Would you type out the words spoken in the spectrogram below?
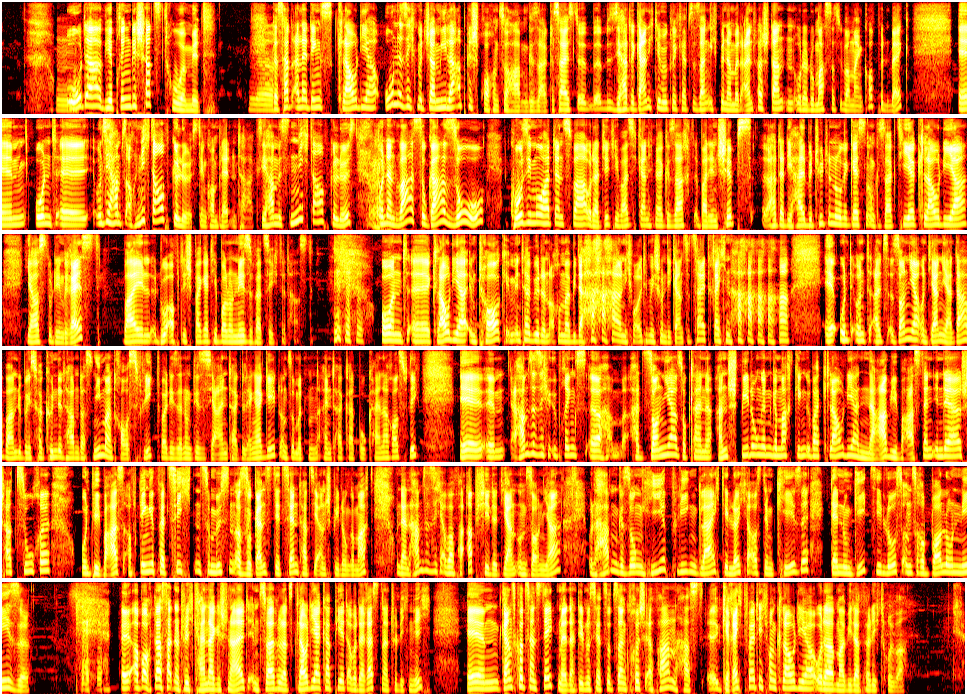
hm. oder wir bringen die Schatztruhe mit. Ja. Das hat allerdings Claudia, ohne sich mit Jamila abgesprochen zu haben, gesagt. Das heißt, äh, sie hatte gar nicht die Möglichkeit zu sagen, ich bin damit einverstanden oder du machst das über meinen Kopf hinweg. Ähm, und, äh, und sie haben es auch nicht aufgelöst, den kompletten Tag. Sie haben es nicht aufgelöst. Und dann war es sogar so, Cosimo hat dann zwar, oder Gigi, weiß ich gar nicht mehr gesagt, bei den Chips hat er die halbe Tüte nur gegessen und gesagt, hier Claudia, hier hast du den Rest weil du auf die Spaghetti Bolognese verzichtet hast. und äh, Claudia im Talk, im Interview dann auch immer wieder, hahaha, und ich wollte mich schon die ganze Zeit rächen, hahaha. Äh, und, und als Sonja und Janja da waren, übrigens verkündet haben, dass niemand rausfliegt, weil die Sendung dieses Jahr einen Tag länger geht und somit man einen Tag hat, wo keiner rausfliegt, äh, ähm, haben sie sich übrigens, äh, hat Sonja so kleine Anspielungen gemacht gegenüber Claudia. Na, wie war es denn in der Schatzsuche? Und wie war es, auf Dinge verzichten zu müssen? Also so ganz dezent hat sie Anspielung gemacht. Und dann haben sie sich aber verabschiedet, Jan und Sonja, und haben gesungen, hier fliegen gleich die Löcher aus dem Käse, denn nun geht sie los, unsere Bolognese. äh, aber auch das hat natürlich keiner geschnallt. Im Zweifel hat es Claudia kapiert, aber der Rest natürlich nicht. Ähm, ganz kurz ein Statement, nachdem du es jetzt sozusagen frisch erfahren hast. Äh, gerechtfertigt von Claudia oder mal wieder völlig drüber?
